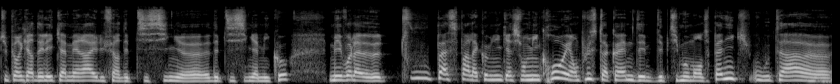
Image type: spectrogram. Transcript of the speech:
Tu peux regarder les caméras et lui faire des petits signes, euh, des petits signes amicaux. Mais voilà, euh, tout passe par la communication micro et en plus, tu as quand même des, des petits moments de panique où tu as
